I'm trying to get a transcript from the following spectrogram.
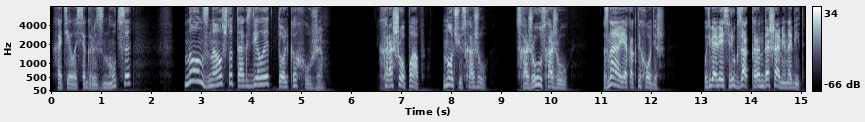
Хотелось огрызнуться, но он знал, что так сделает только хуже. «Хорошо, пап, ночью схожу». «Схожу, схожу. Знаю я, как ты ходишь. У тебя весь рюкзак карандашами набит.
